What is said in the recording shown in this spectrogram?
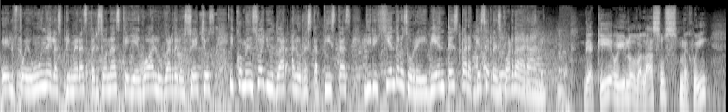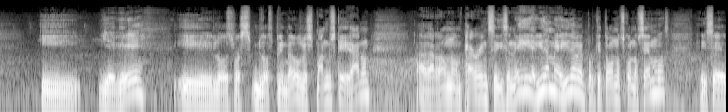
Él fue una de las primeras personas que llegó al lugar de los hechos y comenzó a ayudar a los rescatistas dirigiendo a los sobrevivientes para que se resguardaran. De aquí oí los balazos, me fui y llegué y los, los primeros responders que llegaron agarraron a un parents y dicen, hey, ayúdame, ayúdame, porque todos nos conocemos. Y dice,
